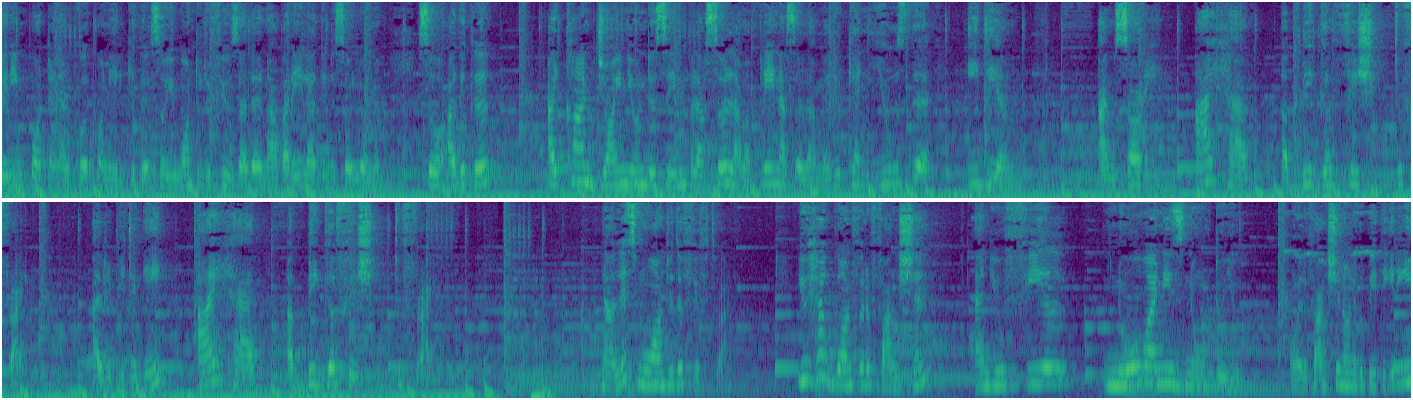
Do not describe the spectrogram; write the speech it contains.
வெரி இம்பார்ட்டன்ட் ஒர்க் ஒன்று இருக்குது ஸோ யூ வாண்ட் டு ரிஃப்யூஸ் அதை நான் வரையலாதுன்னு சொல்லணும் ஸோ அதுக்கு ஐ கான்ட் ஜாயின் யூன்னு சிம்பிளாக சொல்லாமல் பிளெயினாக சொல்லாமல் யூ கேன் யூஸ் த இடியம் ஐ எம் சாரி ஐ ஹாவ் அ பிக்கர் ஃபிஷ் டு ஃப்ரை ஐ ரிப்பீட் அகெயின் ஐ ஹாவ் அ பிக்கர் ஃபிஷ் டு ஃப்ரை Now let's move on to the fifth one. You have gone for a function and you feel no one is known to you. உங்களுக்கு ஃபங்க்ஷன் உனக்கு பேத்திக்கிறீங்க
